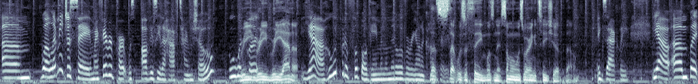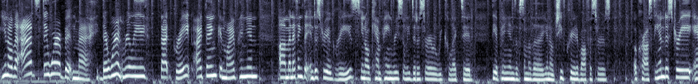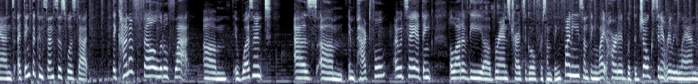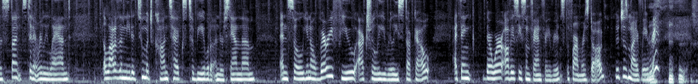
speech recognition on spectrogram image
um, well, let me just say, my favorite part was obviously the halftime show. Who would put Rihanna? Yeah, who would put a football game in the middle of a Rihanna concert? That's, that was a theme, wasn't it? Someone was wearing a T-shirt with that one. Exactly. Yeah, um, but you know the ads they were a bit meh. They weren't really that great, I think, in my opinion. Um, and I think the industry agrees. You know, campaign recently did a story where we collected the opinions of some of the you know chief creative officers across the industry. And I think the consensus was that they kind of fell a little flat. Um, it wasn't as um, impactful, I would say. I think a lot of the uh, brands tried to go for something funny, something lighthearted, but the jokes didn't really land, the stunts didn't really land. A lot of them needed too much context to be able to understand them. And so, you know, very few actually really stuck out. I think there were obviously some fan favorites. The farmer's dog, which is my favorite.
